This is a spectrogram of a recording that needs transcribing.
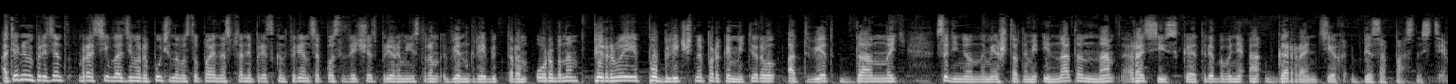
А тем не менее, президент России Владимир Путин, выступая на специальной пресс-конференции после встречи с премьер-министром Венгрии Виктором Орбаном, впервые публично прокомментировал прокомментировал ответ данный Соединенными Штатами и НАТО на российское требование о гарантиях безопасности.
